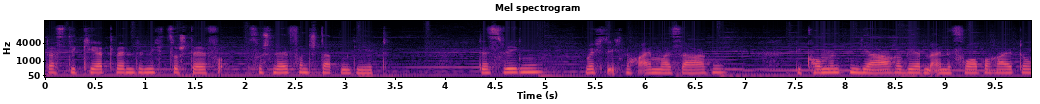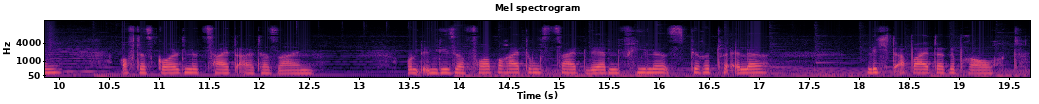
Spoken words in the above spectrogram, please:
dass die Kehrtwende nicht so, so schnell vonstatten geht. Deswegen möchte ich noch einmal sagen, die kommenden Jahre werden eine Vorbereitung auf das goldene Zeitalter sein. Und in dieser Vorbereitungszeit werden viele spirituelle Lichtarbeiter gebraucht.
